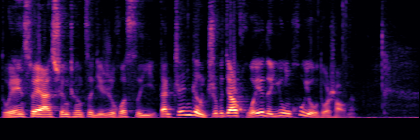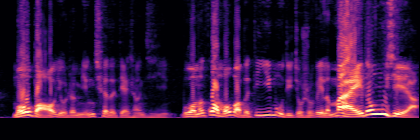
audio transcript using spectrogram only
抖音虽然声称自己日活四亿，但真正直播间活跃的用户有多少呢？某宝有着明确的电商基因，我们逛某宝的第一目的就是为了买东西呀。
